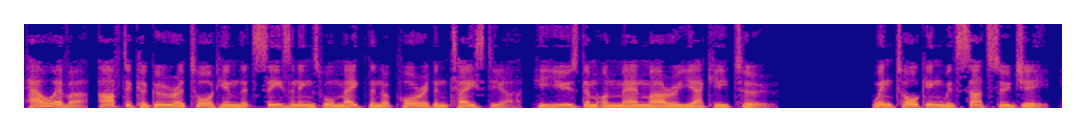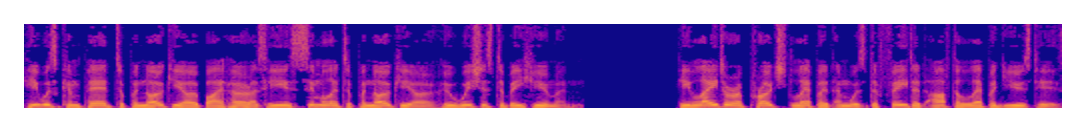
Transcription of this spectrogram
However, after Kagura taught him that seasonings will make the Napolitan tastier, he used them on Manmaru Yaki too. When talking with Satsuji, he was compared to Pinocchio by her as he is similar to Pinocchio who wishes to be human. He later approached Leopard and was defeated after Leopard used his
